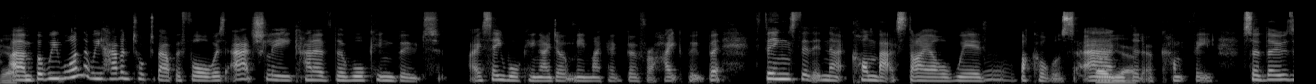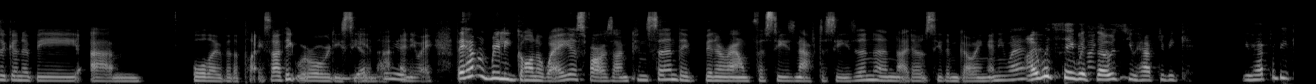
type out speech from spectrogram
Yes. Um, but we one that we haven't talked about before was actually kind of the walking boot. I say walking, I don't mean like a go for a hike boot, but things that in that combat style with Mm. buckles and yeah. that are comfy. So those are going to be um, all over the place. I think we're already Yes, seeing that they- anyway. They haven't really gone away as far as I'm concerned. They've been around for season after season, and I don't see them going anywhere. I would say with those, you have to be you have to be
